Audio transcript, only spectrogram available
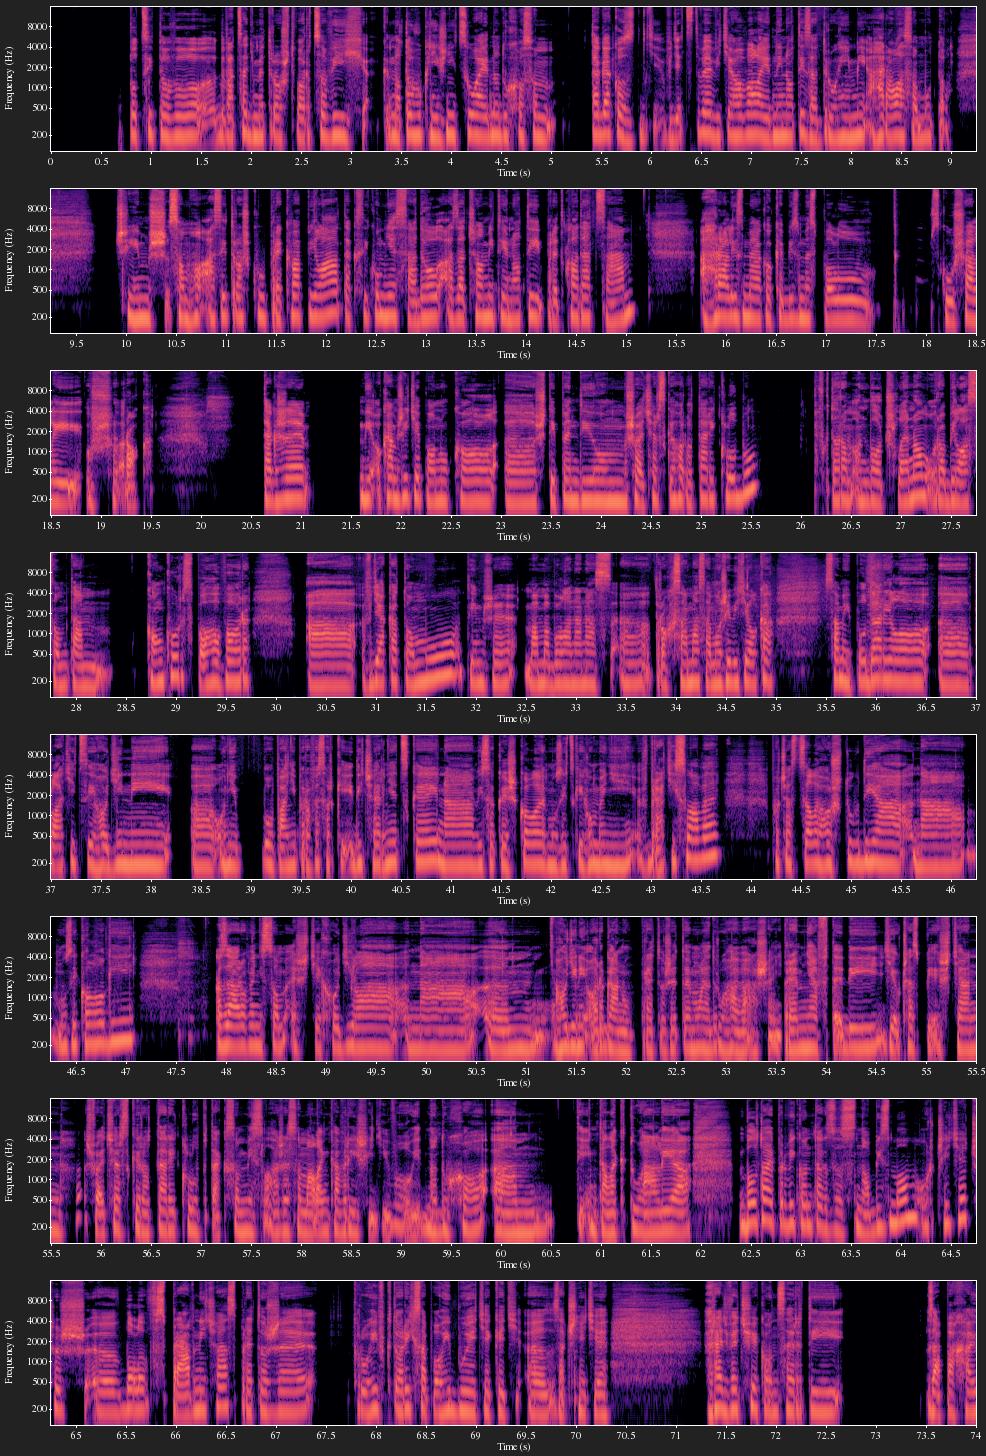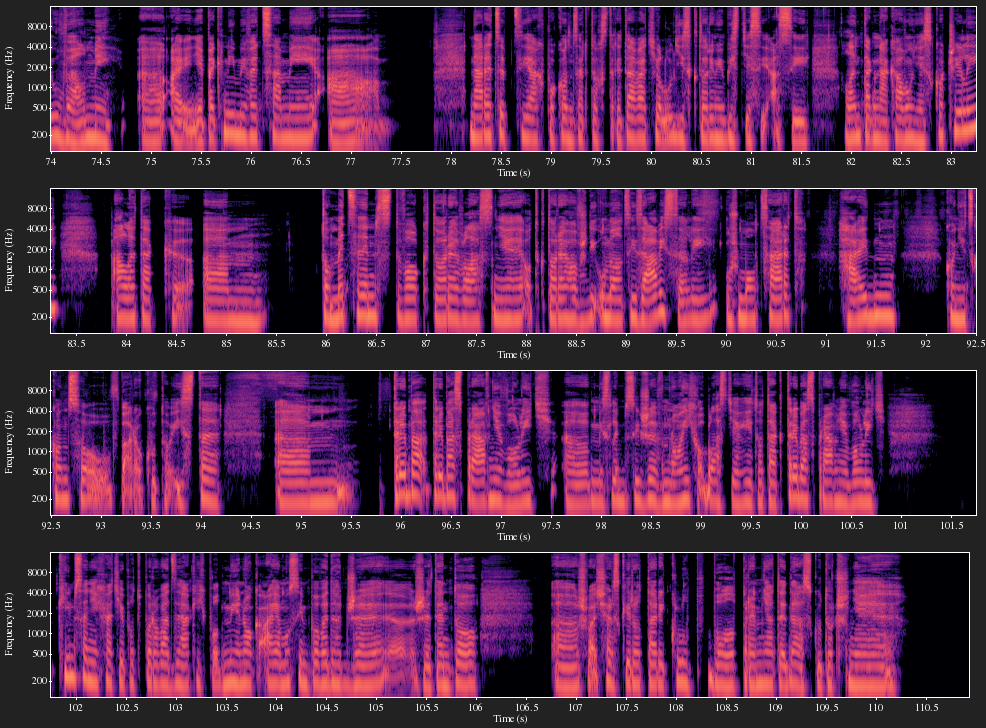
pocitovo 20 metrov štvorcových notovú knižnicu a jednoducho som tak ako v detstve vyťahovala jedny noty za druhými a hrala som mu to. Čímž som ho asi trošku prekvapila, tak si ku mne sadol a začal mi tie noty predkladať sám. A hrali sme ako keby sme spolu skúšali už rok. Takže mi okamžite ponúkol e, štipendium švajčiarského Rotary klubu v ktorom on bol členom. Urobila som tam konkurs, pohovor a vďaka tomu, tým, že mama bola na nás e, troch sama, samoživiteľka, sa mi podarilo e, platiť si hodiny e, u, ni, u pani profesorky Idy Černeckej na Vysokej škole muzických umení v Bratislave počas celého štúdia na muzikológii. A zároveň som ešte chodila na um, hodiny organu, pretože to je moja druhá vášeň. Pre mňa vtedy dievča z Piešťan, švajčiarsky Rotary klub, tak som myslela, že som malenka v ríši divov. Jednoducho um, tí intelektuáli a bol to aj prvý kontakt so snobizmom určite, čož uh, bolo v správny čas, pretože kruhy, v ktorých sa pohybujete, keď uh, začnete hrať väčšie koncerty, zapachajú veľmi uh, aj nepeknými vecami a na recepciách po koncertoch stretávate ľudí, s ktorými by ste si asi len tak na kávu neskočili, ale tak um, to mecenstvo, ktoré vlastne, od ktorého vždy umelci záviseli, už Mozart, Haydn, konec koncov v baroku to isté. Um, treba, treba správne voliť. Uh, myslím si, že v mnohých oblastiach je to tak. Treba správne voliť, kým sa necháte podporovať, za akých podmienok. A ja musím povedať, že, že tento švajčiarsky Rotary klub bol pre mňa teda skutočne,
